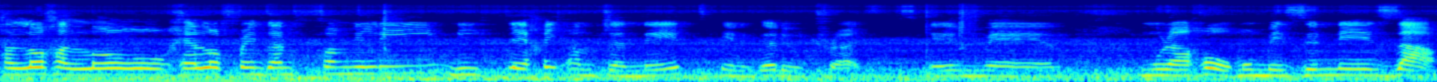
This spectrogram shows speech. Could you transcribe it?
Hello, hello, hello, friends and family. Ni Flery and Janet in God we trust. Amen. Muraho, mumeze neza.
